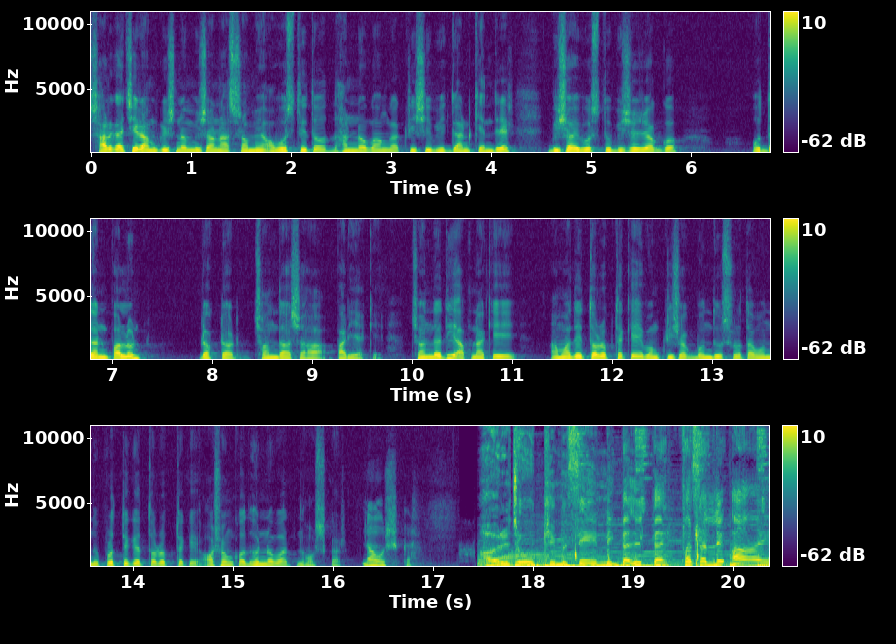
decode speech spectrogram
সারগাছি রামকৃষ্ণ মিশন আশ্রমে অবস্থিত ধান্যগঙ্গা কৃষি বিজ্ঞান কেন্দ্রের বিষয়বস্তু বিশেষজ্ঞ উদ্যান পালন ডক্টর ছন্দা সাহা পারিয়াকে ছন্দাদি আপনাকে আমাদের তরফ থেকে এবং কৃষক বন্ধু শ্রোতা বন্ধু প্রত্যেকের তরফ থেকে অসংখ্য ধন্যবাদ নমস্কার নমস্কার हर जोखिम से निकल कर फसल आए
